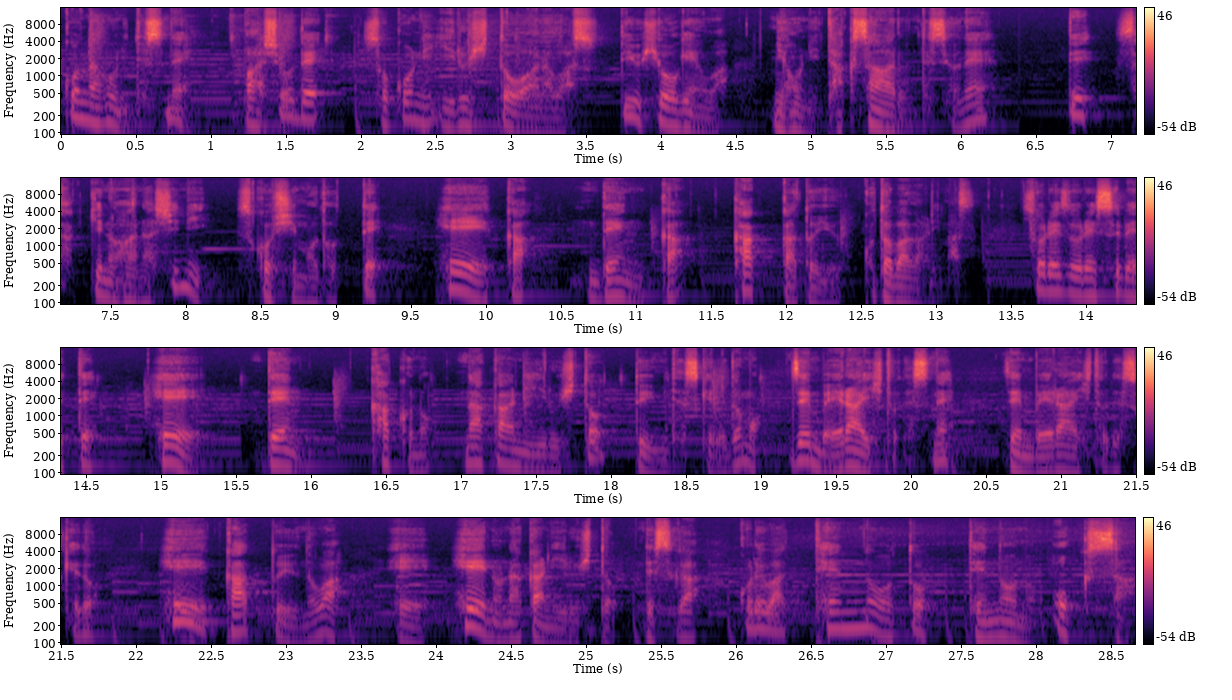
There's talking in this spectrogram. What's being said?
こんなふうにですね場所でそこにいる人を表すっていう表現は日本にたくさんあるんですよね。でさっきの話に少し戻って陛下殿下閣下という言葉があります。それぞれ全て陛殿閣の中にいる人という意味ですけれども全部偉い人ですね。全部偉い人ですけど陛下というのは、えー、兵の中にいる人ですがこれは天皇と天皇の奥さ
